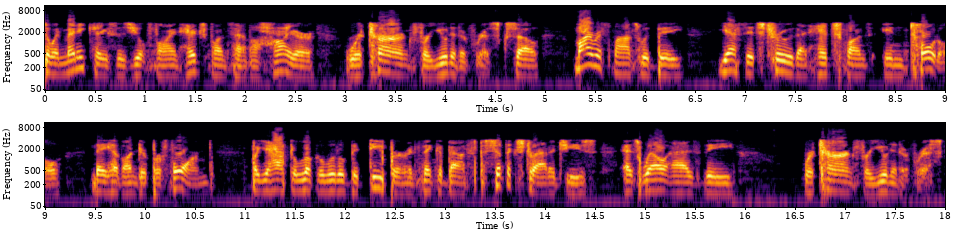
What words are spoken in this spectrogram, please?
So in many cases, you'll find hedge funds have a higher return for unit of risk. So my response would be, yes, it's true that hedge funds in total may have underperformed, but you have to look a little bit deeper and think about specific strategies as well as the return for unit of risk.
